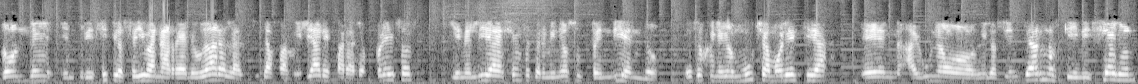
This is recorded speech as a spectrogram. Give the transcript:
donde en principio se iban a reanudar las visitas familiares para los presos y en el día de ayer se terminó suspendiendo. Eso generó mucha molestia en algunos de los internos que iniciaron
